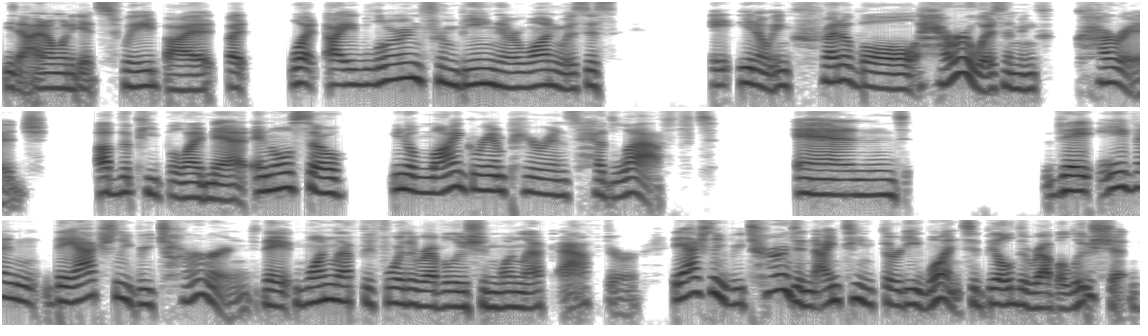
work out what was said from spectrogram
you know, I don't want to get swayed by it. But what I learned from being there, one was this you know, incredible heroism and courage of the people I met. And also, you know, my grandparents had left and they even, they actually returned. They, one left before the revolution, one left after. They actually returned in 1931 to build the revolution.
